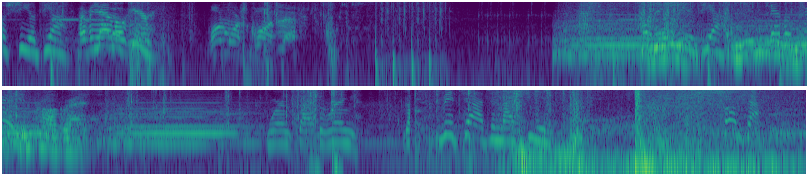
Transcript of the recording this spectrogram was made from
Evo shield here. Heavy Level ammo two. here. One more squad left. Body shield here. Level three. In progress. We're inside the ring. Recharging my shields. Contact.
